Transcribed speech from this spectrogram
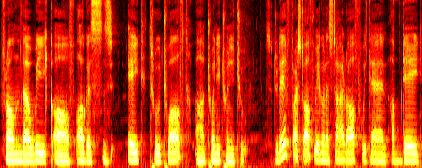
from the week of August 8th through 12th, uh, 2022. So, today, first off, we're going to start off with an update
